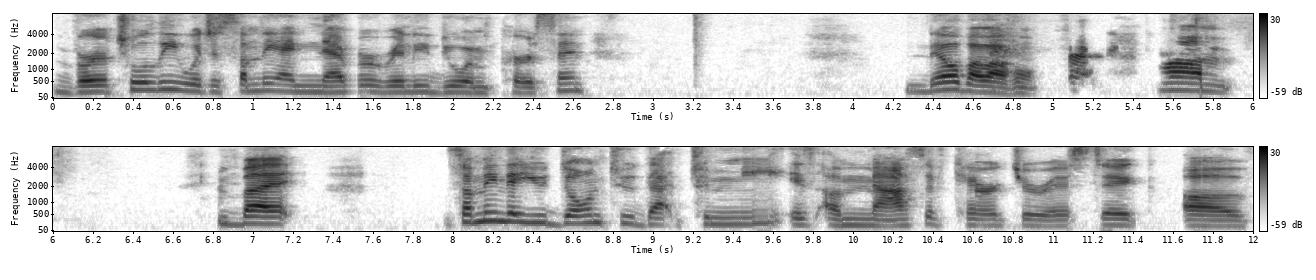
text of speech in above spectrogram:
virtually which is something i never really do in person um but something that you don't do that to me is a massive characteristic of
